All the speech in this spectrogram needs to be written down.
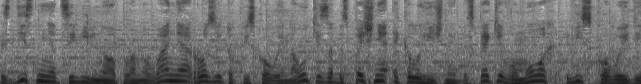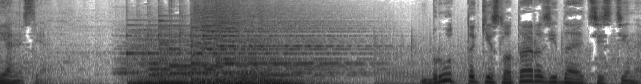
здійснення цивільного планування, розвиток військової науки, забезпечення екологічної безпеки в умовах військової діяльності. Бруд та кислота роз'їдають ці стіни.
